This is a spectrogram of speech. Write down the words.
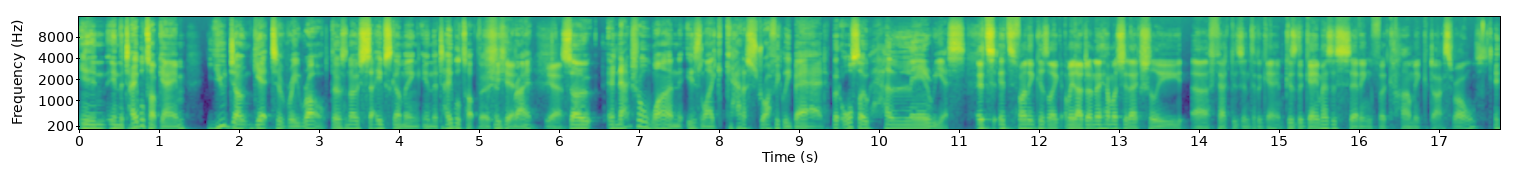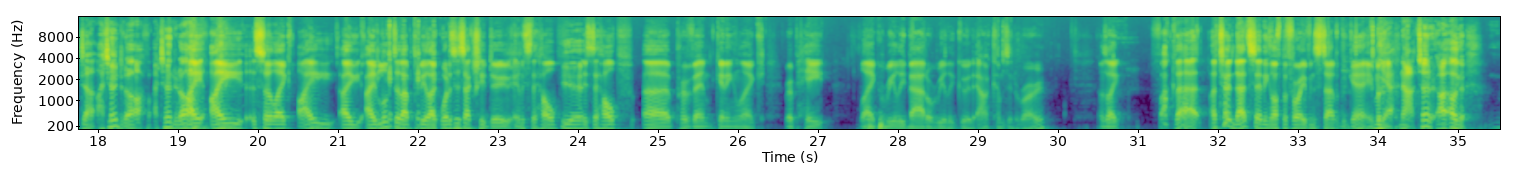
in in the tabletop game, you don't get to re-roll. There's no save scumming in the tabletop version, Yeah, right? yeah. So a natural 1 is like catastrophically bad, but also hilarious. It's it's funny because like I mean I don't know how much it actually uh, factors into the game because the game has a setting for karmic dice rolls. It uh, I turned it off. I turned it off. I, I so like I, I I looked it up to be like what does this actually do and it's to help Yeah. it's to help uh, prevent getting like repeat like really bad or really good outcomes in a row. I was like fuck that I turned that setting off before I even started the game. yeah, nah, turn it. I'll go.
